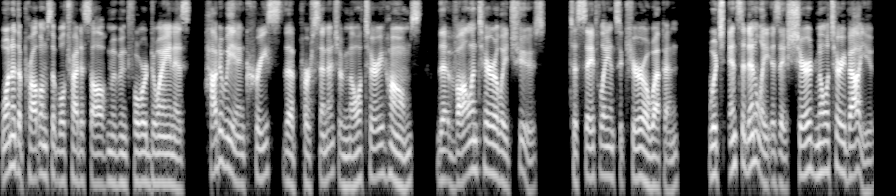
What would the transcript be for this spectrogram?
One of the problems that we'll try to solve moving forward, Duane, is how do we increase the percentage of military homes that voluntarily choose to safely and secure a weapon, which incidentally is a shared military value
